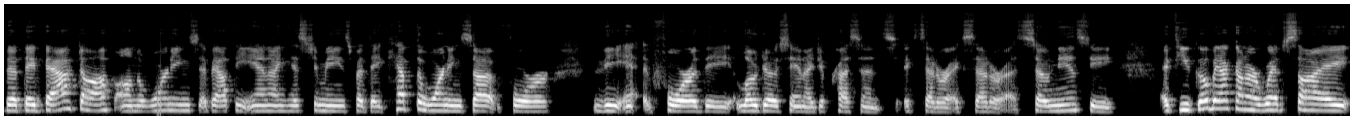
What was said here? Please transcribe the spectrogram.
that they backed off on the warnings about the antihistamines, but they kept the warnings up for the for the low dose antidepressants, et cetera, et cetera. So Nancy, if you go back on our website,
